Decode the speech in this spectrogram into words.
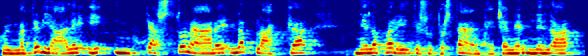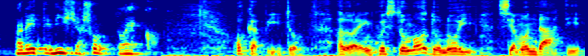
quel materiale e incastonare la placca nella parete sottostante, cioè ne, nella parete liscia sotto, ecco. Ho capito. Allora, in questo modo noi siamo andati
